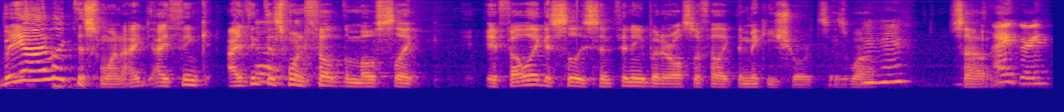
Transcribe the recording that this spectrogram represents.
But yeah, I like this one. I, I think I think I this like one this felt the most like it felt like a silly symphony, but it also felt like the Mickey shorts as well. So I agree.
